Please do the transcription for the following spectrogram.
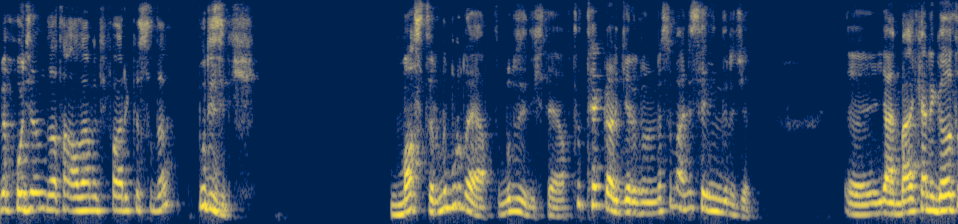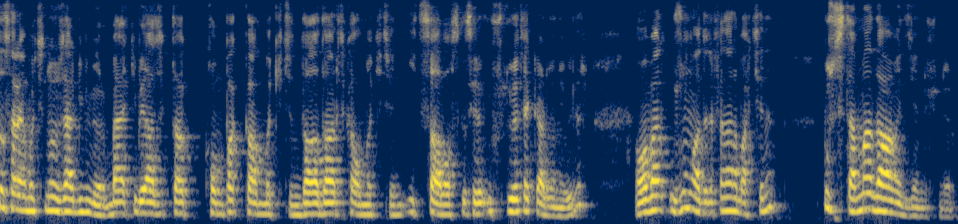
Ve hocanın zaten alameti farikası da bu diziliş. Master'ını burada yaptı. Bu dizilişte yaptı. Tekrar geri dönmesi bence sevindirici. Ee, yani belki hani Galatasaray maçını özel bilmiyorum. Belki birazcık daha kompakt kalmak için, daha dar kalmak için iç sağ baskısıyla üçlüye tekrar dönebilir. Ama ben uzun vadede Fenerbahçe'nin bu sistemden devam edeceğini düşünüyorum.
